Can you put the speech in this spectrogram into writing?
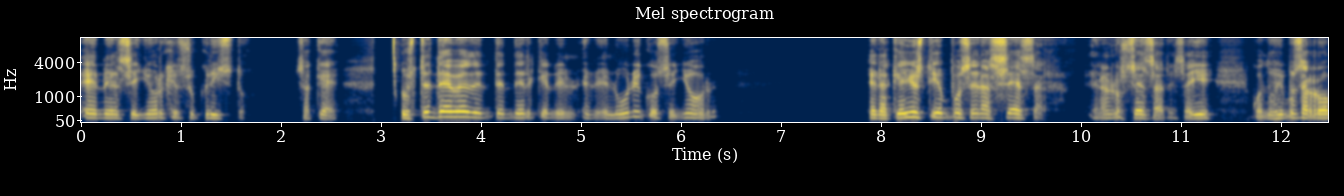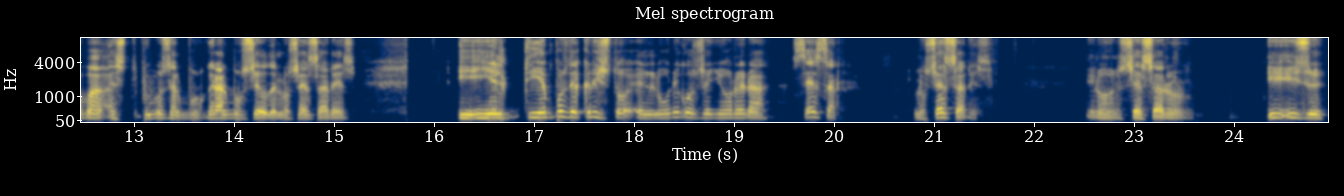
en el Señor Jesucristo. O sea que usted debe de entender que el, único Señor en aquellos tiempos era César, eran los Césares. Ahí, cuando fuimos a Roma, fuimos al gran museo de los Césares. Y, en tiempos de Cristo, el único Señor era César, los Césares. Y los César, y, y, si,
